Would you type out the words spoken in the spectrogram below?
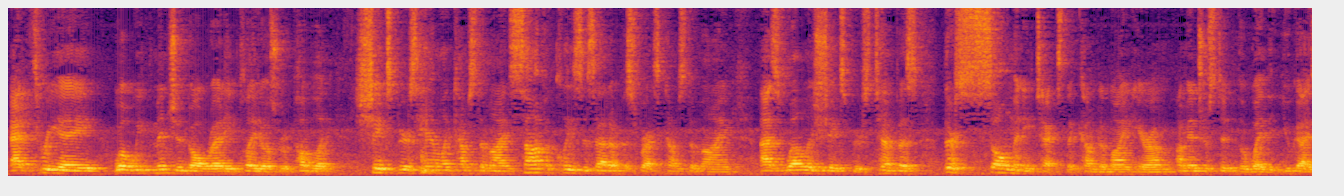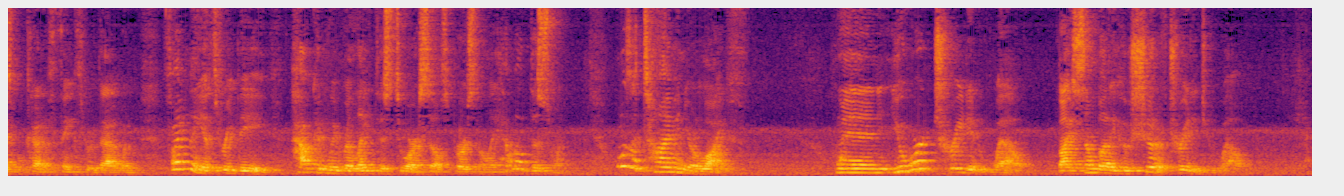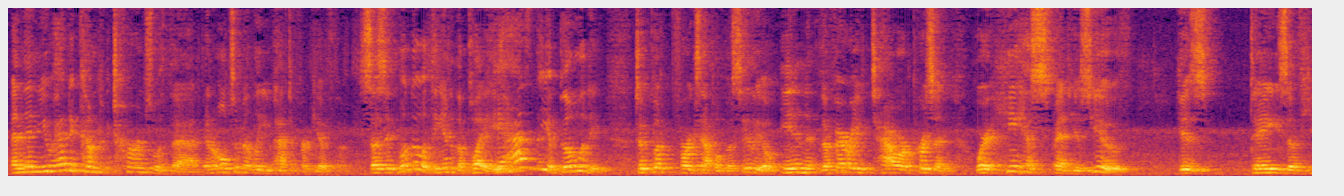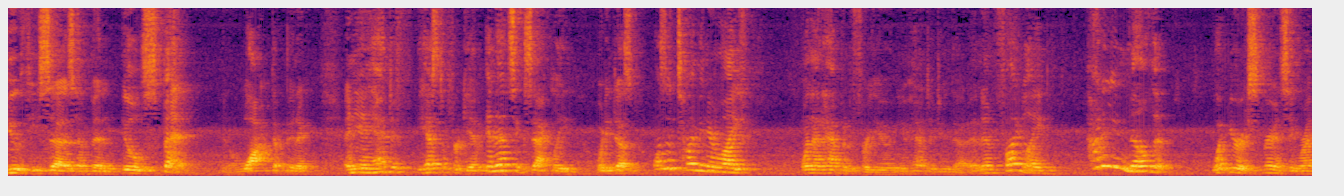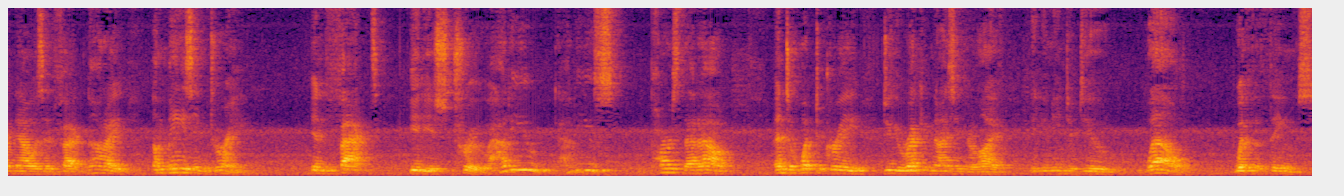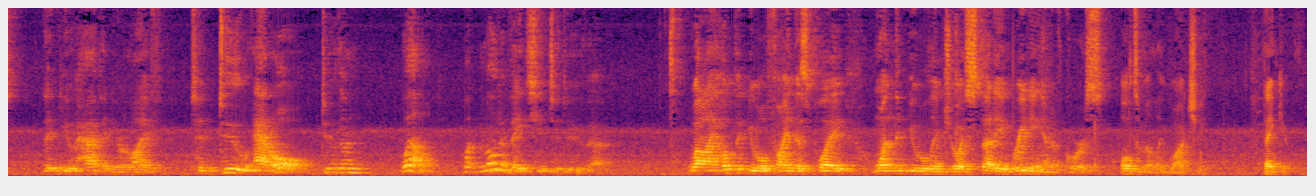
At 3a, well, we've mentioned already Plato's Republic. Shakespeare's Hamlet comes to mind. Sophocles' Oedipus Rex comes to mind, as well as Shakespeare's Tempest. There's so many texts that come to mind here. I'm, I'm interested in the way that you guys will kind of think through that one. Finally, at 3b, how can we relate this to ourselves personally? How about this one? What was a time in your life when you weren't treated well by somebody who should have treated you well? And then you had to come to terms with that, and ultimately you had to forgive them. So Segismundo at the end of the play, he has the ability to put, for example, Basilio in the very tower prison where he has spent his youth. His days of youth, he says, have been ill spent, you know, locked up in it. And he, had to, he has to forgive, and that's exactly what he does. Was a time in your life when that happened for you, and you had to do that? And then finally, how do you know that what you're experiencing right now is in fact not an amazing dream? In fact, it is true. How do you how do you parse that out? And to what degree do you recognize in your life that you need to do well with the things that you have in your life to do at all? Do them well. What motivates you to do that? Well, I hope that you will find this play one that you will enjoy studying, reading, and of course, ultimately watching. Thank you.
